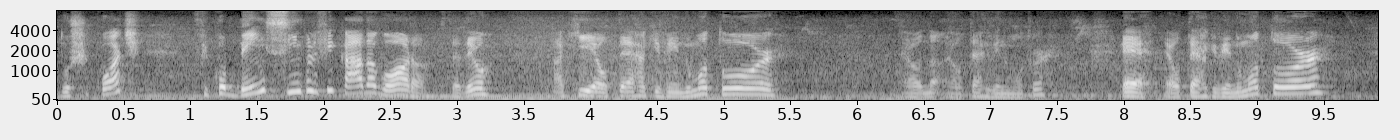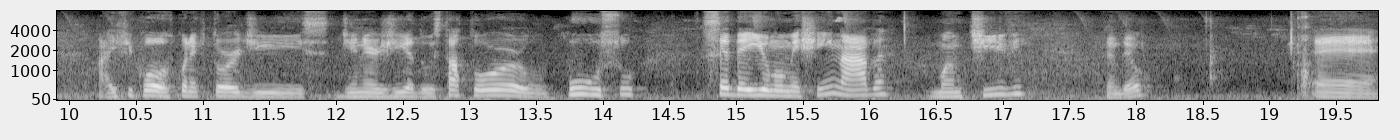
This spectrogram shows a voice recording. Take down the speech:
do chicote, ficou bem simplificado agora, ó, entendeu? Aqui é o terra que vem do motor. É o, é o terra que vem do motor? É, é o terra que vem do motor. Aí ficou o conector de, de energia do estator, o pulso. CDI eu não mexi em nada, mantive, entendeu? É,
